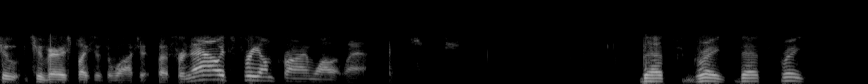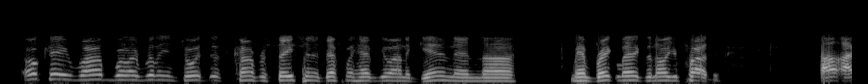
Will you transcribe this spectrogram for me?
to to various places to watch it. But for now, it's free on Prime while it lasts. That's great. That's great. Okay, Rob. Well, I really enjoyed this conversation. I definitely have you on again. And uh, man, break legs and all your projects. Uh, I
